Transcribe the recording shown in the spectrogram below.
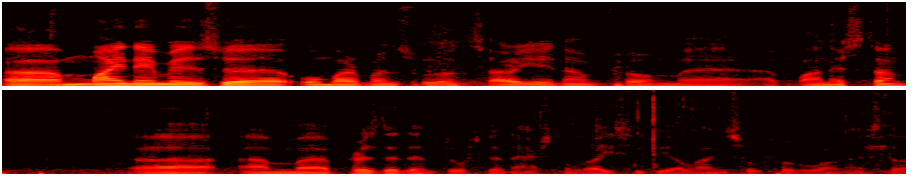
Uh, my name is uh, Omar Mansour Ansari, and I'm from uh, Afghanistan. Uh, I'm uh, president of the National ICT Alliance of Afghanistan,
